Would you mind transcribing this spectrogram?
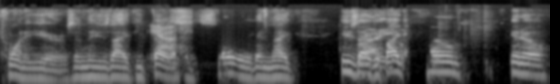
twenty years, and he's like he felt Yeah. like a slave, and like he's like if I Right. get home, you know.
